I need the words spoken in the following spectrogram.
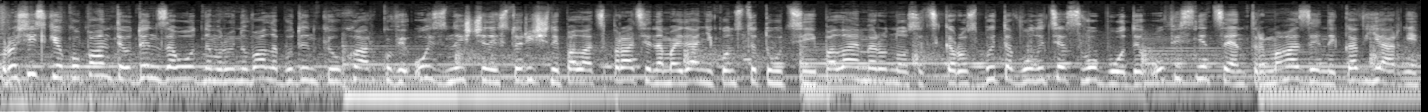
Російські окупанти один за одним руйнували будинки у Харкові. Ось знищений сторічний палац праці на майдані Конституції. Палає Мироносицька, розбита вулиця Свободи, офісні центри, магазини, кав'ярні.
